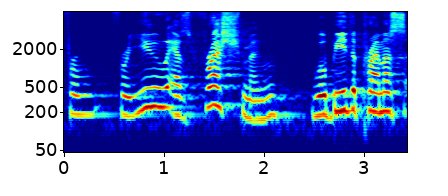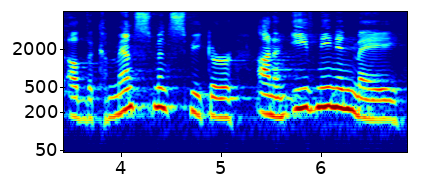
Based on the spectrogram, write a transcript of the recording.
For, for you as freshmen, will be the premise of the commencement speaker on an evening in May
